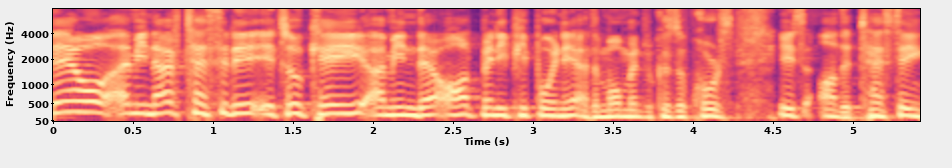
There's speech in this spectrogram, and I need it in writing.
Vail, I mean, I've tested it. It's okay. I mean, there aren't many people in it at the moment because, of course, it's under testing.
